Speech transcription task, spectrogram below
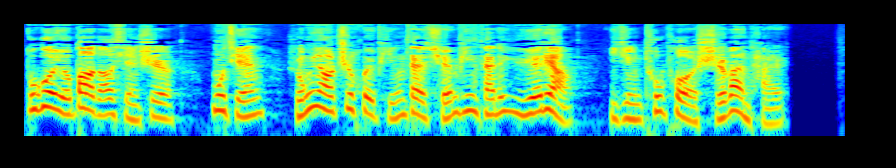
不过有报道显示，目前荣耀智慧屏在全平台的预约量已经突破十万台。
